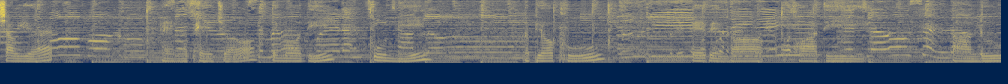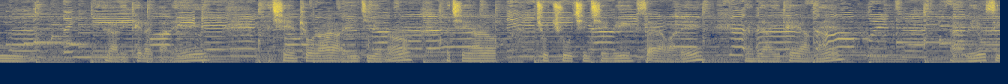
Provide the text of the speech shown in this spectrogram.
ရှောက်ရွက်အဲငဖဲကျော်တင်မော်ဒီဥနီငပြောဖူ ပဲပင်ပေါခွာဒီအာလူအဲ့ဒါလေးထည့်လိုက်ပါလေအချင်းဖြော်ထားတာအရေးကြီးရနော်အချင်းကတော့ချူချူချင်းချင်းလေးဆက်ရပါလေအများကြီးထည့်ရမယ်အဲငရုတ်စီ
